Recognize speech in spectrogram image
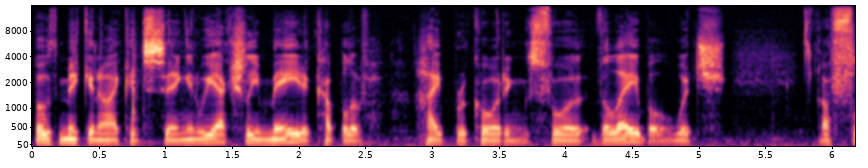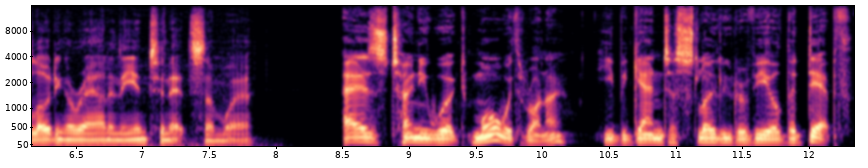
Both Mick and I could sing, and we actually made a couple of hype recordings for the label, which are floating around in the internet somewhere. As Tony worked more with Ronno, he began to slowly reveal the depth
